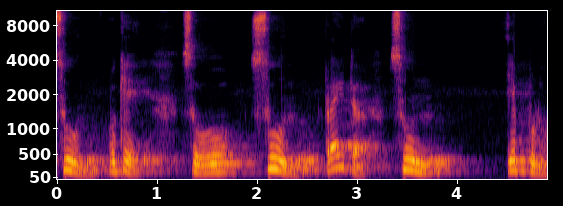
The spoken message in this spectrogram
soon okay so soon right soon ఎప్పుడు?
